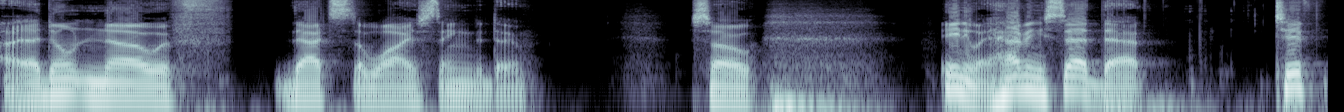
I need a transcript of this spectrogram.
I don't know if that's the wise thing to do. So anyway, having said that, TIF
